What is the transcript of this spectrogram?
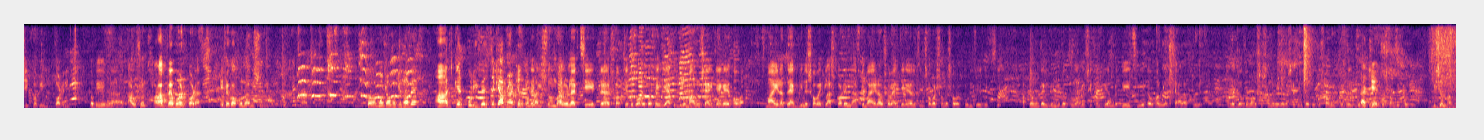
শিক্ষকই করেন। তবে কারোর সঙ্গে খারাপ ব্যবহার করা এটা কখনো আমি শুনিনি। তো মোটামুটিভাবে আজকের পরিবেশ থেকে আপনার কীরকম ভীষণ ভালো লাগছে। একটা সবচেয়ে বড় কথা এই যে এতগুলো মানুষ এক জায়গায় হওয়া। মায়েরা তো একদিনে সবাই ক্লাস করেন না আজকে মায়েরাও সব এক জায়গায় হচ্ছেন সবার সঙ্গে সবার পরিচয় হচ্ছে। আপনার মতো একজন বিদগ্ধ মানুষ এখানকে আমরা পেয়েছি এটাও ভালো লাগছে আলাপ হয়ে। আমরা যত মানুষের সঙ্গে মেলামেশা করি তত তো সমৃদ্ধ হই তত আচ্ছা। সমৃদ্ধ হই। ভীষণ ভালো।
